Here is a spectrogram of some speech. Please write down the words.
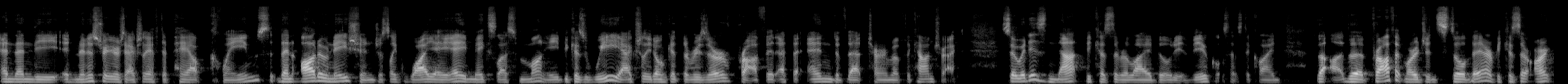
and then the administrators actually have to pay out claims, then AutoNation, just like YAA, makes less money because we actually don't get the reserve profit at the end of that term of the contract. So it is not because the reliability of vehicles has declined. The uh, the profit margin's still there because there aren't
